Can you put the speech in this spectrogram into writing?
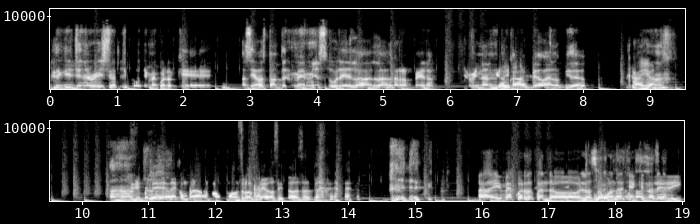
de Gear Generation, yo, yo me acuerdo que hacía bastantes memes sobre la, la, la rapera. Y al final nunca rapeaba en los videos. Hayon, Ajá. Siempre sí, le, la comparaban con monstruos feos y todas esas cosas. Ay, me acuerdo cuando los una decían que no le di.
